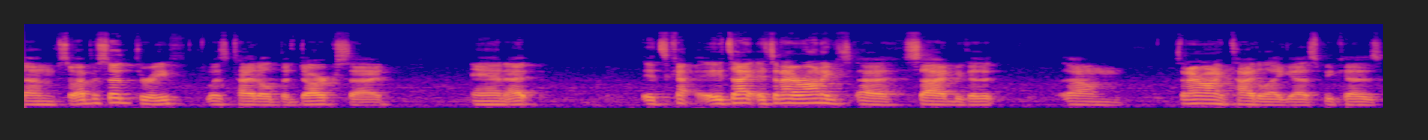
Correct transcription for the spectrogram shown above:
Um, so episode three was titled "The Dark Side," and I, it's it's it's an ironic uh, side because it, um, it's an ironic title, I guess, because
